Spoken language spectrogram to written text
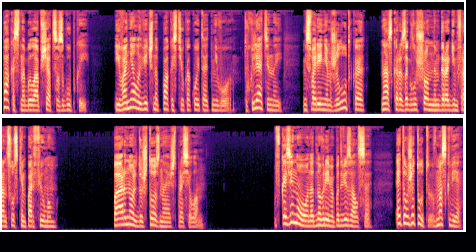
Пакостно было общаться с Губкой, и воняло вечно пакостью какой-то от него, тухлятиной, несварением желудка, наскоро заглушенным дорогим французским парфюмом. «По Арнольду что знаешь?» — спросил он. «В казино он одно время подвязался. Это уже тут, в Москве.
